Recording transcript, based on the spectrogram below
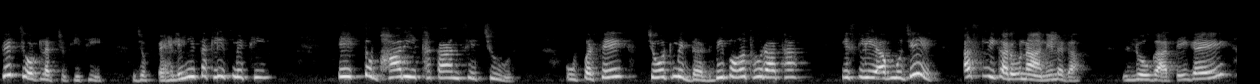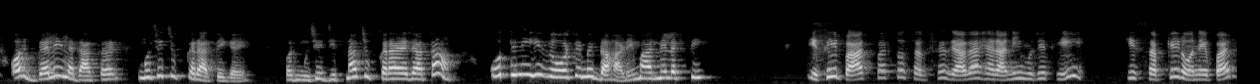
फिर चोट लग चुकी थी, जो पहले ही तकलीफ़ में थी। एक तो भारी थकान से चूर, ऊपर से चोट में दर्द भी बहुत हो रहा था, इसलिए अब मुझे असली का रोना आने लगा। लोग आते गए और गले लगाकर मुझे चुप कराते गए, पर मुझे जितना चुप कराया जाता, उतनी ही ज़ोर से मैं दहाड़े मारने लगती। इसी बात पर तो सबसे ज़्यादा हैरानी मुझे थी कि सबके रोने पर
